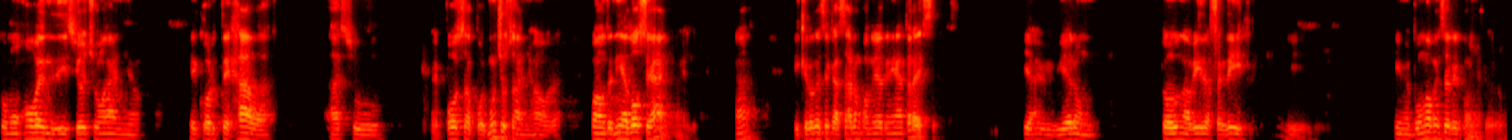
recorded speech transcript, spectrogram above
como un joven de 18 años, que cortejaba a su esposa por muchos años ahora, cuando tenía 12 años ella. ¿ah? Y creo que se casaron cuando ella tenía 13. Ya vivieron toda una vida feliz. Y, y me pongo a pensar que coño, pero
